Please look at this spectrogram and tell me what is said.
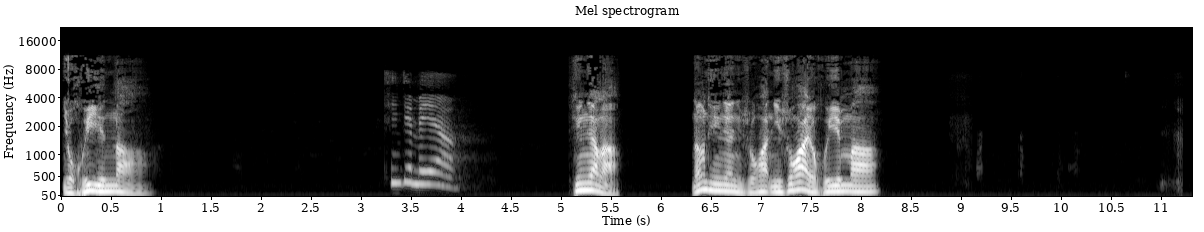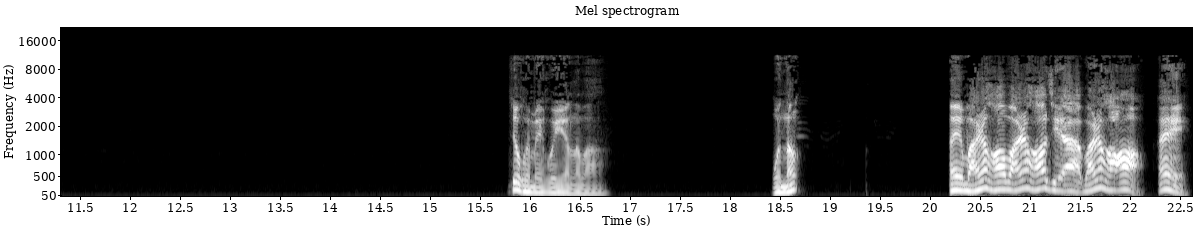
有回音呐？听见没有？听见了，能听见你说话。你说话有回音吗？这回没回音了吧？我能。哎，晚上好，晚上好，姐，晚上好。哎，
